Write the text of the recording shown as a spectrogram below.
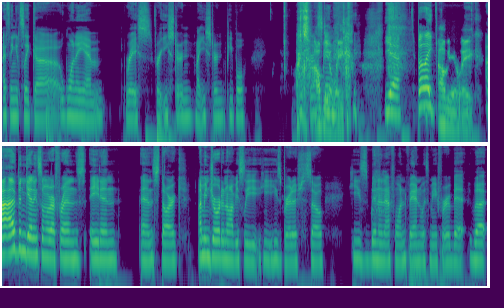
I think it's like a 1 a.m. race for Eastern, my Eastern people. I'll be awake. yeah. But like, I'll be awake. I- I've been getting some of our friends, Aiden and Stark. I mean, Jordan, obviously, he he's British, so he's been an F1 fan with me for a bit. But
